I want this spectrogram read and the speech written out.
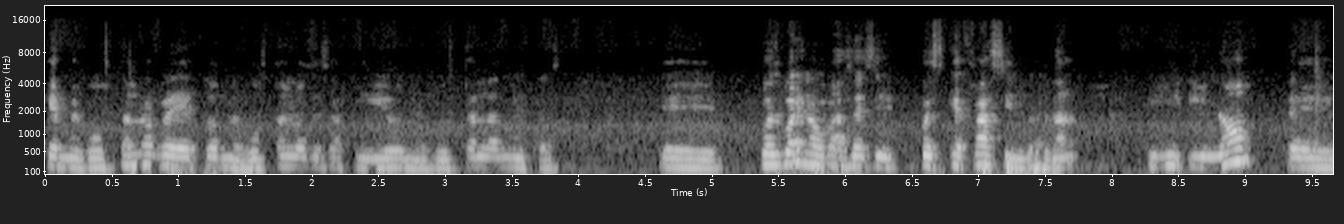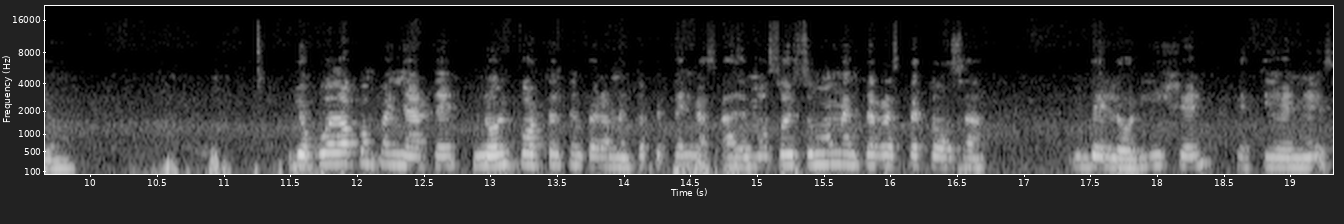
que me gustan los retos, me gustan los desafíos, me gustan las metas, eh, pues bueno, vas a decir, pues qué fácil, ¿verdad? Y, no, eh, yo puedo acompañarte, no importa el temperamento que tengas. Además, soy sumamente respetuosa del origen que tienes,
